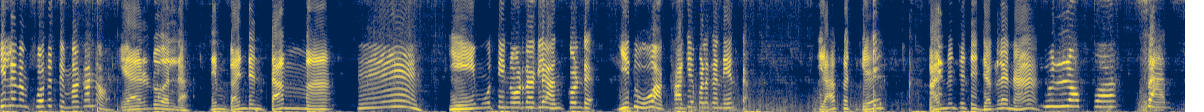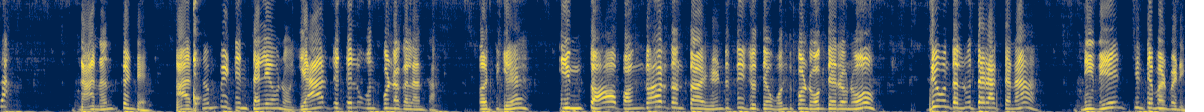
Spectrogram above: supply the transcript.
ಇಲ್ಲ ನಮ್ ಸೋದತ್ತೆ ಮಗನು? ಎರಡೂ ಅಲ್ಲ. ನಿಮ್ ಗಂಡನ್ ತಮ್ಮ. ಹ್ಮ್ ಈ ಮೂತಿ ನೋಡ್ದಾಗ್ಲೇ ಅನ್ಕೊಂಡೆ. ಇದು ಅಕ್ಕಾಗೆ ಕಾಗೆ ಬಳಗನೆ ಅಂತ. ಯಾಕತ್ಗೆ? ಅಣ್ಣನ ಜೊತೆ ಜಗಳನ? ಇಲ್ಲಪ್ಪ ಸಾರ್ಸ. ನಾನ್ ಅಂದ್ಕೊಂಡೆ ಆ ತಂಬಿಟ್ಟಿನ ತಲೆಯವನು ಯಾರ ಜೊತೆಲೂ ಹೊಂದ್ಕೊಂಡೋಗಲ್ಲ ಅಂತ ಅತ್ತಿಗೆ ಇಂತ ಬಂಗಾರದಂತ ಹೆಂಡತಿ ಜೊತೆ ಹೊಂದ್ಕೊಂಡು ಹೋಗ್ತಾ ಇರೋನು. ಜೀವನದಲ್ಲಿ ಉದ್ದಾರ ಆಗ್ತಾನ? ನೀವೇನ್ ಚಿಂತೆ ಮಾಡ್ಬೇಡಿ.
